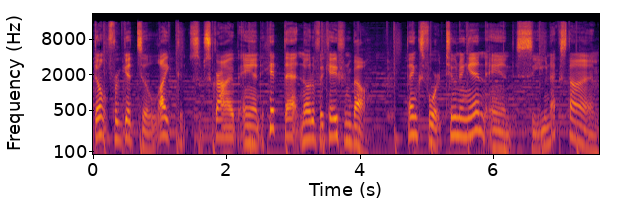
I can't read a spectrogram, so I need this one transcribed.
don't forget to like, subscribe, and hit that notification bell. Thanks for tuning in and see you next time.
